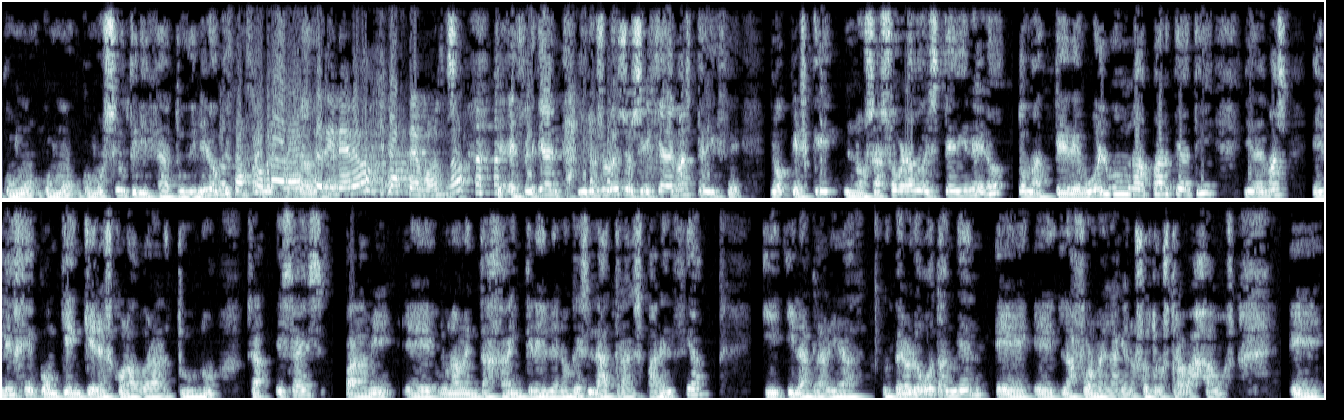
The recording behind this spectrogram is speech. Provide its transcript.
¿cómo, cómo, cómo se utiliza tu dinero? Nos ha sobrado este dinero, ¿qué hacemos, no? Efectivamente, y no solo eso, si es que además te dice, no, que es que nos ha sobrado este dinero, toma, te devuelvo una parte a ti y además elige con quién quieres colaborar tú, ¿no? O sea, esa es para mí eh, una ventaja increíble, ¿no? Que es la transparencia y, y la claridad. Pero luego también eh, eh, la forma en la que nosotros trabajamos. Eh,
